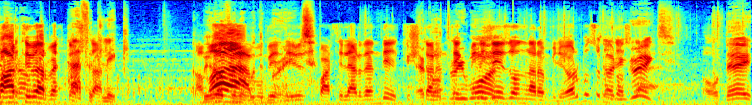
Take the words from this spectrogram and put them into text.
parti vermek dostlar. Ama bu bildiğimiz partilerden değil. Kışların 3-1. tekmeleyeceğiz onların biliyor musunuz dostlar? All day.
